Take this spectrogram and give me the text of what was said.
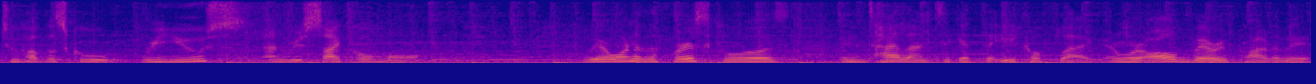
to help the school reuse and recycle more. We are one of the first schools in Thailand to get the eco flag and we're all very proud of it.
